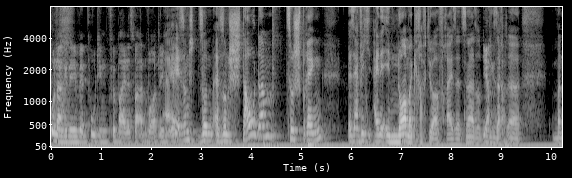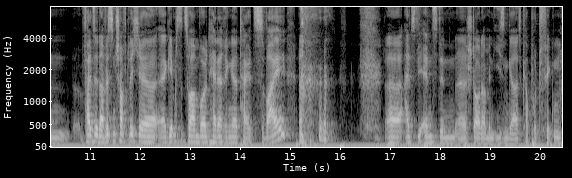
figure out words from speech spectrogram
unangenehm, wenn Putin für beides verantwortlich Ey, ist. so, ein, so, ein, also so ein Staudamm zu sprengen, ist ja wirklich eine enorme Kraft, die er freisetzt. Ne? Also, Ja, wie gesagt, ja. äh, man, falls ihr da wissenschaftliche Ergebnisse zu haben wollt, Herr der Ringe Teil 2. äh, als die Ents den äh, Staudamm in Isengard kaputt ficken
